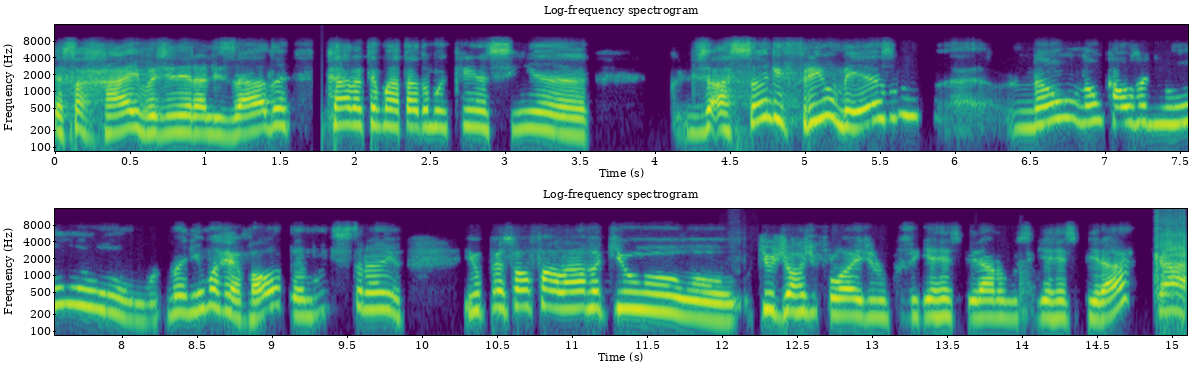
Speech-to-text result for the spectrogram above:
essa raiva generalizada. O cara ter matado uma criancinha a sangue frio mesmo, não não causa nenhum, nenhuma revolta, é muito estranho. E o pessoal falava que o, que o George Floyd não conseguia respirar, não conseguia respirar, Cara,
